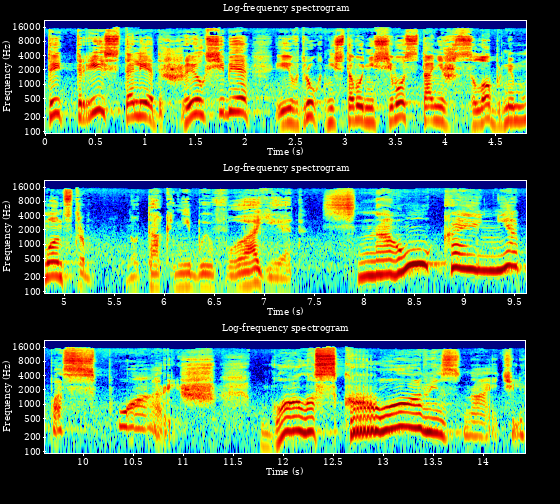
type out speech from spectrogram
Ты триста лет жил себе, и вдруг ни с того ни с сего станешь злобным монстром. Но так не бывает. С наукой не поспоришь. Голос крови, знаете ли.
